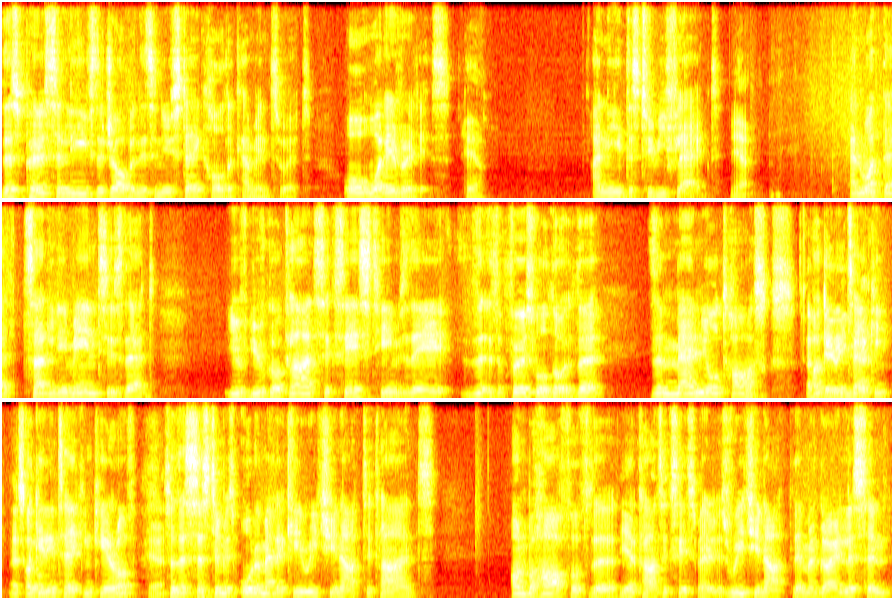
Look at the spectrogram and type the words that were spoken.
this person leaves the job and there's a new stakeholder come into it, or whatever it is, Yeah. I need this to be flagged. Yeah. And what that suddenly meant is that you've you've got client success teams there. The, first of all, the, the the manual tasks Of are getting that. taken are getting taken care of. Yeah. So the system is automatically reaching out to clients on behalf of the, Yeah. the client success managers, reaching out to them and going, listen,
